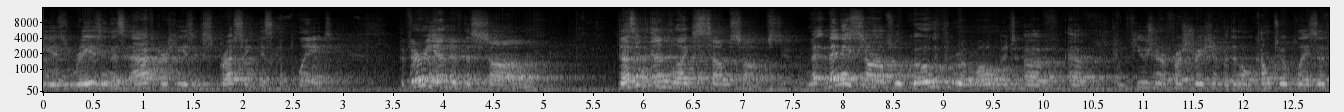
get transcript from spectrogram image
he is raising this, after he is expressing his complaint, the very end of the psalm doesn't end like some psalms do. Many psalms will go through a moment of, of confusion or frustration, but then it will come to a place of,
